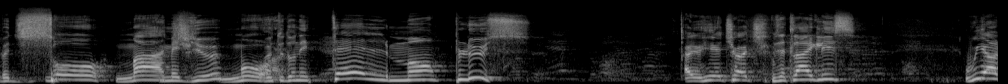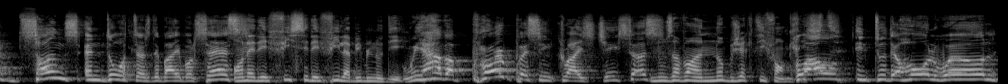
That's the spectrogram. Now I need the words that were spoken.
But- so much Mais Dieu more. veut te donner tellement plus. Are you here, church? Vous êtes là, Église? We are sons and daughters, the Bible says. On est des fils et des filles, la Bible nous dit. We have a purpose in Christ Jesus. Nous avons un objectif en Go Christ. out into the whole world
